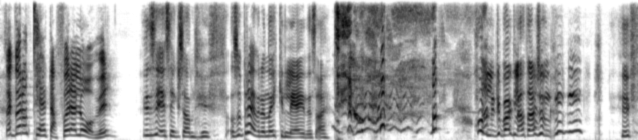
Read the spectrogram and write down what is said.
Det er garantert derfor. Jeg lover. Hun sier sikkert sånn huff, og så prøver hun å ikke le inni seg. Holder tilbake latteren sånn huff.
